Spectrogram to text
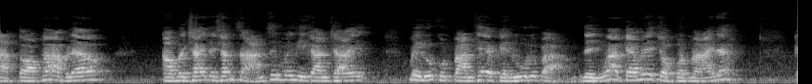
ตัดต่อภาพแล้ว เอาไปใช้ในชั้นศาลซึ่งไม่มีการใช้ ไม่รู้คุณปานเทพแกรู้หรือเปล่าเด่นว่าแกไม่ได้จบกฎหมายนะแก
